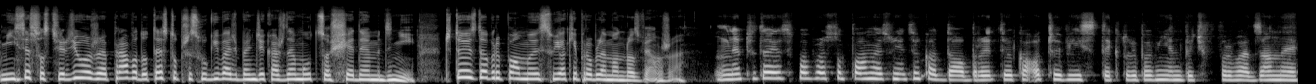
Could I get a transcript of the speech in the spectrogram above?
Ministerstwo stwierdziło, że prawo do testu przysługiwać będzie każdemu co 7 dni. Czy to jest dobry pomysł? Jakie problemy on rozwiąże? Znaczy to jest po prostu pomysł nie tylko dobry, tylko oczywisty, który powinien być wprowadzony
